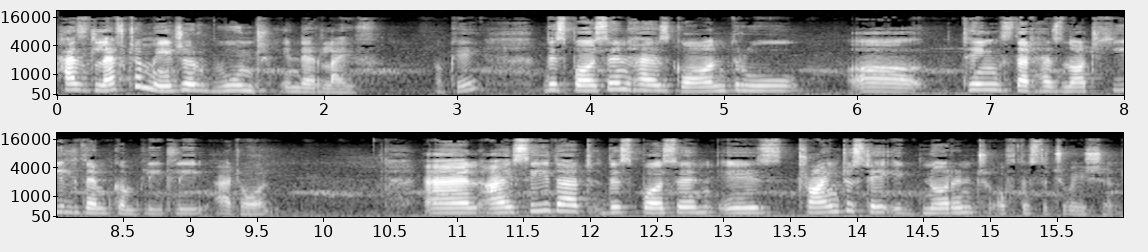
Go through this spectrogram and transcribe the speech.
has left a major wound in their life okay? This person has gone through uh, things that has not healed them completely at all. And i see that this person is trying to stay ignorant of the situation.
